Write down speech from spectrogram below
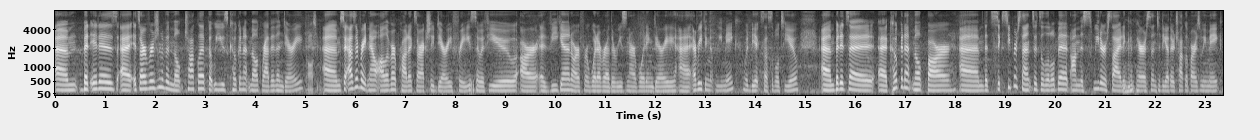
Um, but it is uh, it's our version of a milk chocolate, but we use coconut milk rather than dairy. Awesome. Um, so as of right now, all of our products are actually dairy free. So if you are a vegan or for whatever other reason are avoiding dairy, uh, everything that we make would be accessible to you. Um, but it's a, a coconut milk bar um, that's 60%, so it's a little bit on the sweeter side in comparison to the other chocolate bars we make.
